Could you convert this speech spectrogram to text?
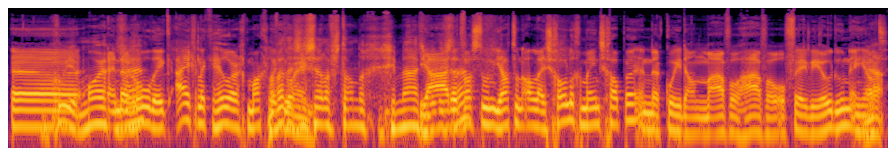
Eh, Goedemorgen, En daar rolde ik eigenlijk heel erg Maar makkelijk wat is doorheen. een zelfstandig gymnasium? Ja, is dat was toen, je had toen allerlei scholengemeenschappen. En daar kon je dan MAVO, HAVO of VWO doen. En je Ja. had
